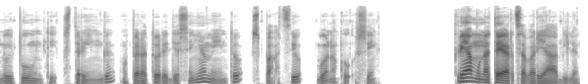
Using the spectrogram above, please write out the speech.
due punti, string, operatore di assegnamento, spazio, buonacorsi. Creiamo una terza variabile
